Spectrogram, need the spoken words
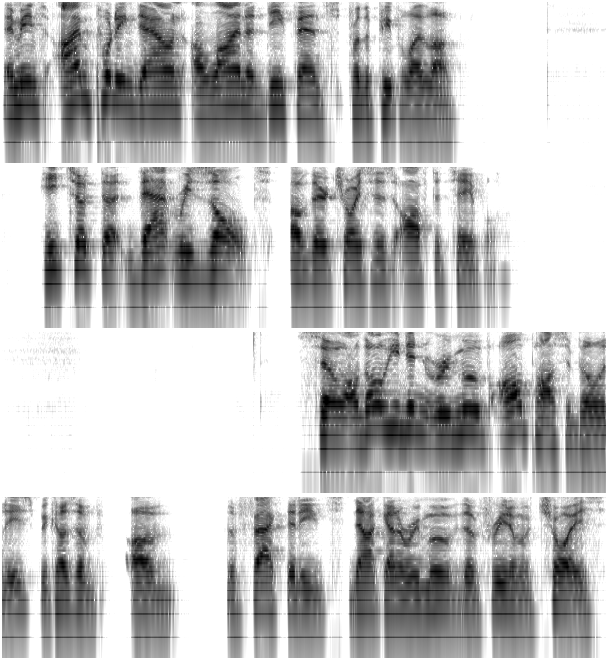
It means I'm putting down a line of defense for the people I love. He took the that result of their choices off the table. So although he didn't remove all possibilities because of, of the fact that he's not going to remove the freedom of choice,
